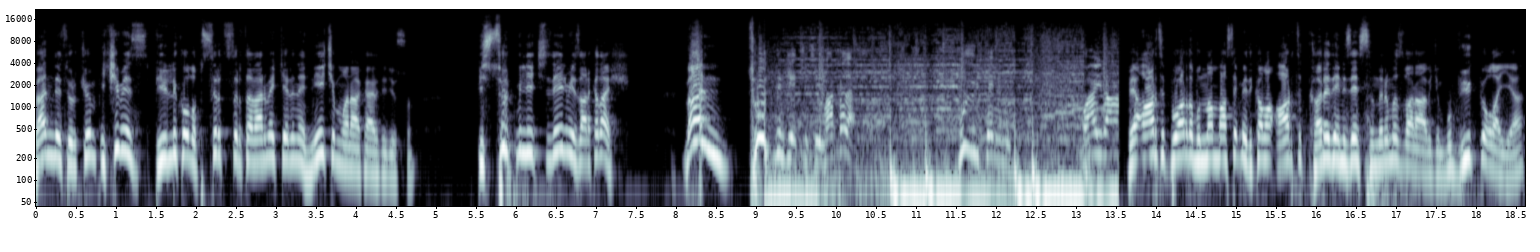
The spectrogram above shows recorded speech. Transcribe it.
ben de Türk'üm. İkimiz birlik olup sırt sırta vermek yerine niçin bana hakaret ediyorsun? Biz Türk milliyetçisi değil miyiz arkadaş? Ben Türk milliyetçisiyim arkadaş. Bu ülkenin bayrağı Ve artık bu arada bundan bahsetmedik ama artık Karadeniz'e sınırımız var abicim. Bu büyük bir olay ya.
